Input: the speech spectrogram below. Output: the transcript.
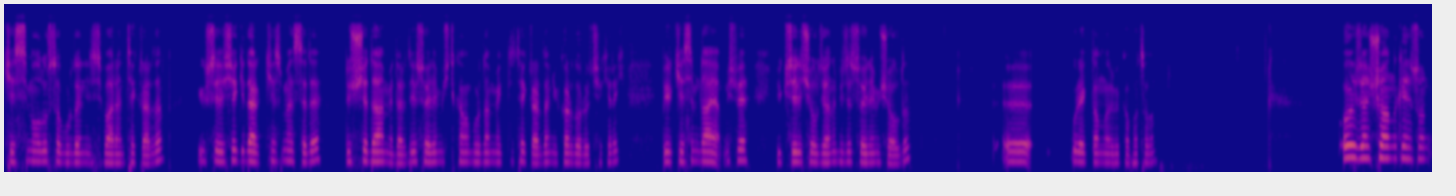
kesimi olursa buradan itibaren tekrardan yükselişe gider. Kesmezse de düşüşe devam eder diye söylemiştik ama buradan MACD tekrardan yukarı doğru çekerek bir kesim daha yapmış ve yükseliş olacağını bize söylemiş oldu. Ee, bu reklamları bir kapatalım. O yüzden şu anlık en son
